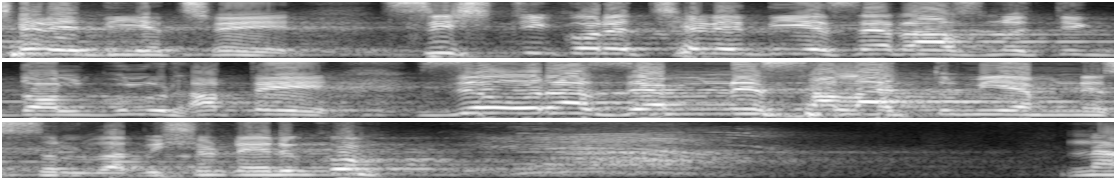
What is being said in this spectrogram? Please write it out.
ছেড়ে দিয়েছে, সৃষ্টি করে ছেড়ে দিয়েছে রাজনৈতিক দলগুলোর হাতে, যে ওরা যেমনে চালায় তুমি এমনে চলবা। বিষয়টা এরকম? না,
